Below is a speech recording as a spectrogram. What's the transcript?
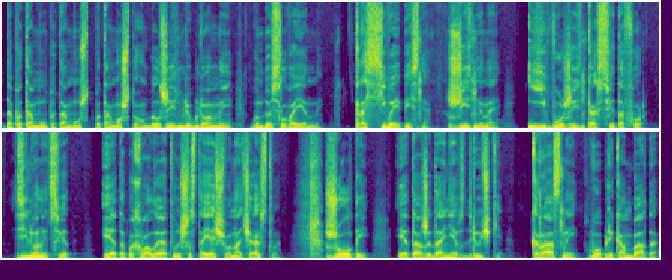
Да потому, потому что, потому что он был жизнь влюбленный, гундосил военный. Красивая песня, жизненная, и его жизнь как светофор. Зеленый цвет — это похвалы от вышестоящего начальства. Желтый — это ожидание вздрючки. Красный — вопли комбата.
